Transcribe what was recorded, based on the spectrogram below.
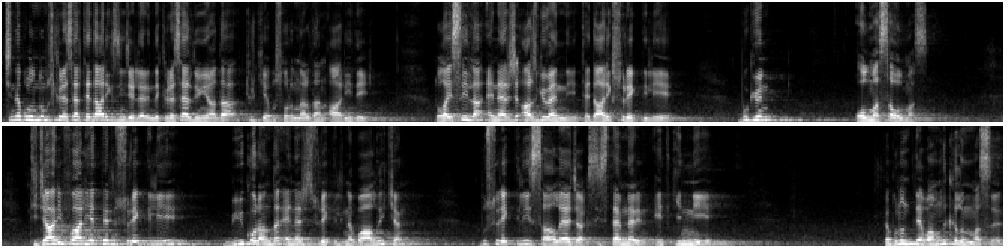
İçinde bulunduğumuz küresel tedarik zincirlerinde, küresel dünyada Türkiye bu sorunlardan ari değil. Dolayısıyla enerji arz güvenliği, tedarik sürekliliği bugün olmazsa olmaz. Ticari faaliyetlerin sürekliliği büyük oranda enerji sürekliliğine bağlıyken bu sürekliliği sağlayacak sistemlerin etkinliği ve bunun devamlı kılınması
